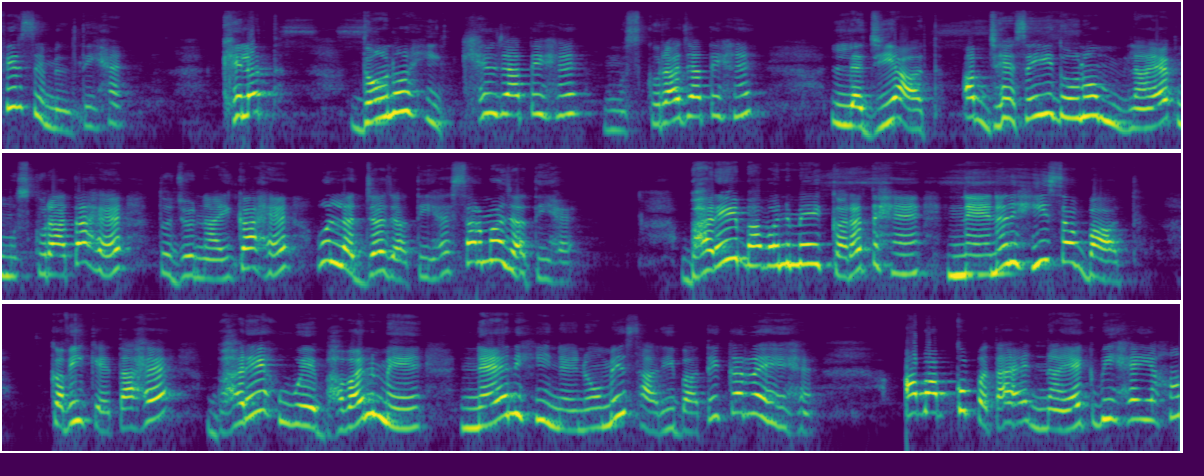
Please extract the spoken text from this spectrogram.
फिर से मिलती हैं। खिलत। दोनों ही खिल जाते हैं, मुस्कुरा जाते हैं। लजियात अब जैसे ही दोनों नायक मुस्कुराता है तो जो नायिका है, वो लज्जा जाती है, शर्मा जाती है। भरे भवन में करत हैं, नैनन ही सब बात। कवि कहता है, भरे हुए भवन में नैन ही नैनों में सारी बातें कर रहे हैं। अब आपको पता है, नायक भी है यहाँ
